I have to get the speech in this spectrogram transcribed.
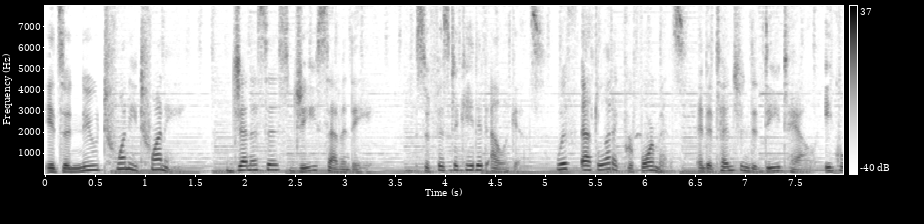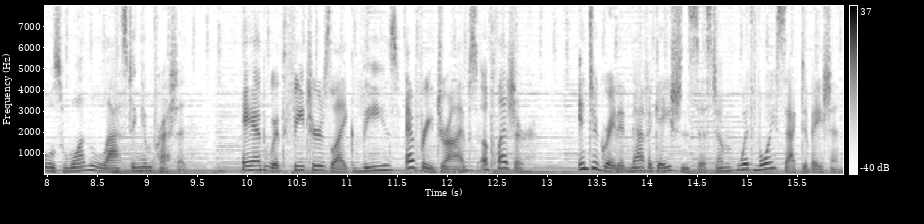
It's a new 2020 Genesis G70. Sophisticated elegance with athletic performance and attention to detail equals one lasting impression. And with features like these, every drive's a pleasure. Integrated navigation system with voice activation,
